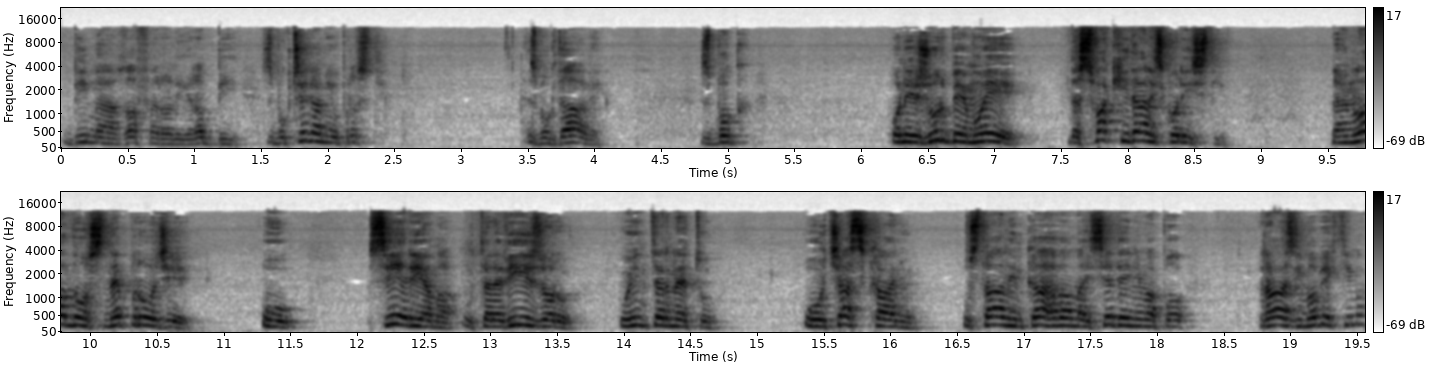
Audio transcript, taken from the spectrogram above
bima gafarali rabbi, zbog čega mi oprostio? Zbog dave, zbog one žurbe moje, da svaki dan iskoristim. Da mi mladnost ne prođe u serijama, u televizoru, u internetu, u časkanju, u stalnim kahvama i sjedenjima po raznim objektima,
